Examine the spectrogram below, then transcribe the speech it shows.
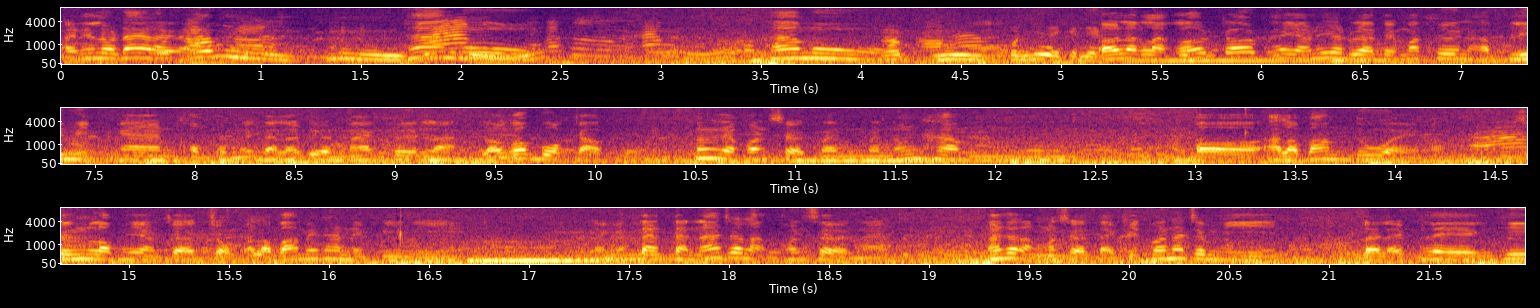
อันนี้เราได้อะไรนะห้าหมู่หมู่ห้าห้าหหมู่มูก็คือ ห้าหมูห้าหมู่แล้วหมู่คนที่ไหนกันเนี่ย เออหลักๆก็ก็พยายามที่จะดูแลตัวเองมากขึ้นครับลิมิตงานของผมในแต่ละเดือนมากขึ้นละแล้วก็บวกกับตั้งแต่คอนเสิร์ตมันมันต้องทำเอ่ออัลบั้มด้วยครับซึ่งเราพยายามจะจบอัลบั้มให้ทันในปีนี้อะไรเงี้ยแต่แต่น่าจะหลังคอนเสิร์ตนะน่าจะหลังคอนเสิร์ตแต่คิดว่าน่าจะมีหลาย ๆ เพลงที่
